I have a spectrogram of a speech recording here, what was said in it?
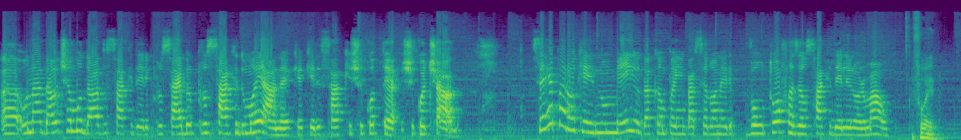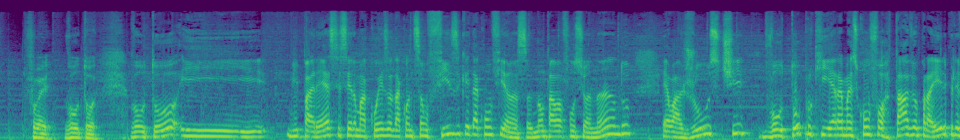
Uh, o Nadal tinha mudado o saque dele pro Cyber pro saque do Moyá, né? Que é aquele saque chicote... chicoteado. Você reparou que no meio da campanha em Barcelona ele voltou a fazer o saque dele normal? Foi. Foi, voltou. Voltou e me parece ser uma coisa da condição física e da confiança. Não estava funcionando, é o ajuste, voltou para o que era mais confortável para ele, para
